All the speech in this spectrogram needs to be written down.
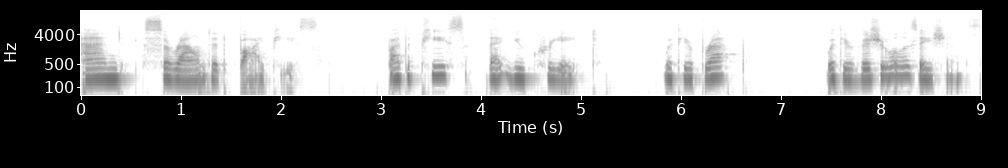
and surrounded by peace, by the peace that you create with your breath, with your visualizations.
